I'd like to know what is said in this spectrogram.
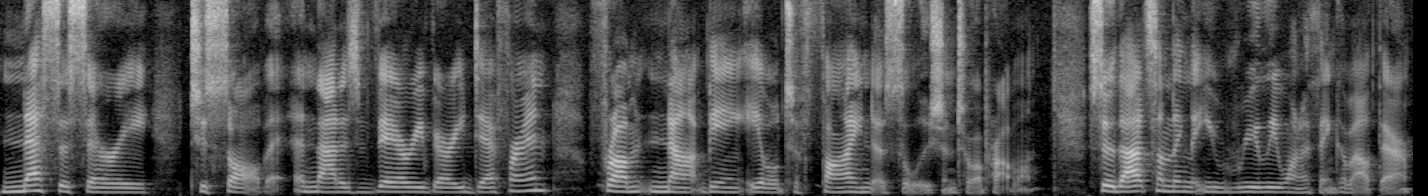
necessary to solve it. And that is very, very different from not being able to find a solution to a problem. So that's something that you really want to think about there.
